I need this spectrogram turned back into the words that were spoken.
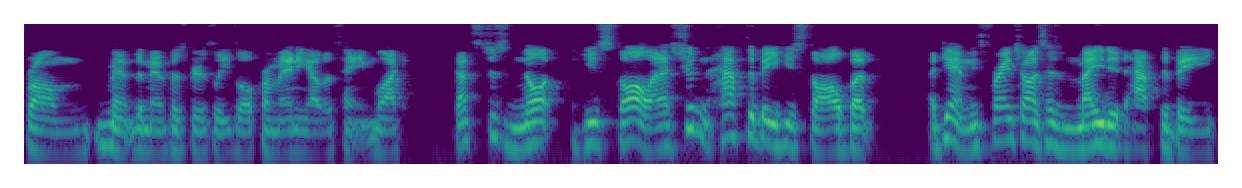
from Mem- the Memphis Grizzlies or from any other team. Like, that's just not his style. And it shouldn't have to be his style, but again, this franchise has made it have to be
